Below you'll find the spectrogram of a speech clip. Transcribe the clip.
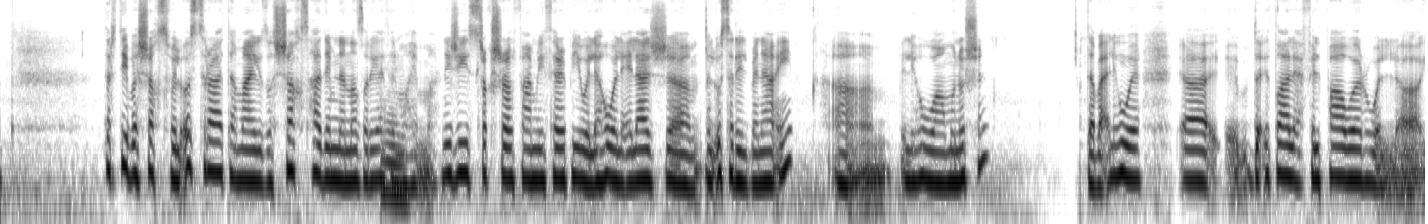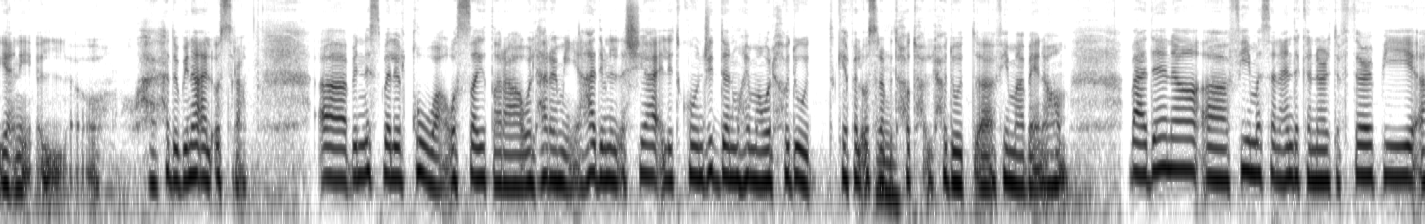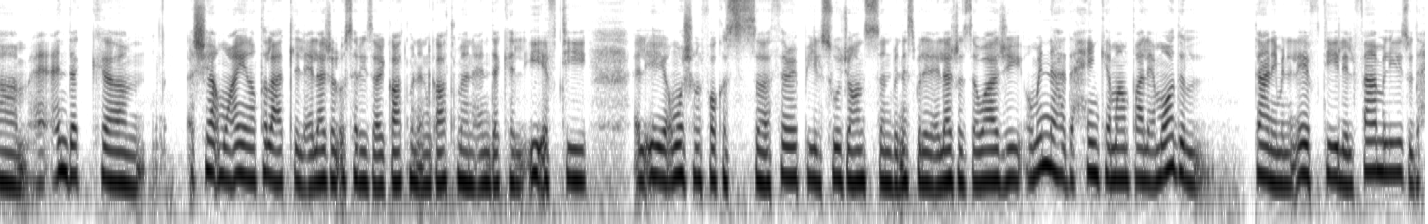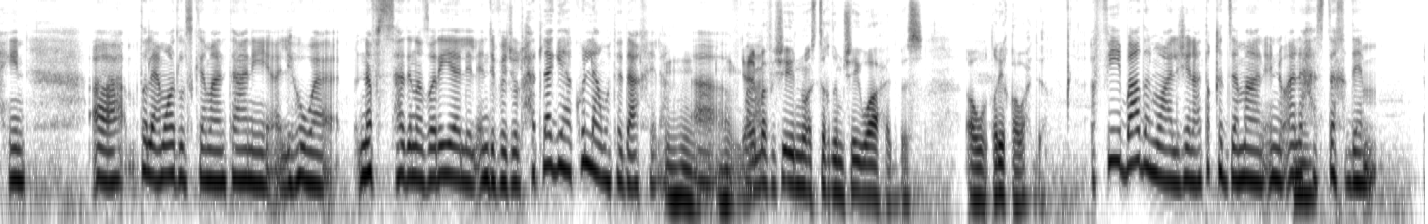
ترتيب الشخص في الأسرة تمايز الشخص هذه من النظريات مم. المهمة نجي structural family therapy واللي هو العلاج آه، الأسري البنائي آه، اللي هو مونوشن تبع اللي هو آه، يبدا يطالع في ال power وال آه، يعني آه، هذا بناء الأسرة آه، بالنسبة للقوة والسيطرة والهرمية هذه من الأشياء اللي تكون جدا مهمة والحدود كيف الأسرة مم. بتحط الحدود آه، فيما بينهم بعدين آه، في مثلا عندك ال narrative therapy عندك أشياء معينة طلعت للعلاج الأسري زي Gottman and Gottman عندك ال EFT ال اي emotional focused therapy ل Sue Johnson بالنسبة للعلاج الزواجي. ومنها دحين كمان طالع موديل تاني من ال EFT لل families ودحين آه طلع models كمان تاني اللي هو نفس هذه النظرية لل individual حتلاقيها كلها متداخلة. آه يعني ما في شيء إنه أستخدم شيء واحد بس أو طريقة واحدة. في بعض المعالجين أعتقد زمان إنه أنا. حستخدم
